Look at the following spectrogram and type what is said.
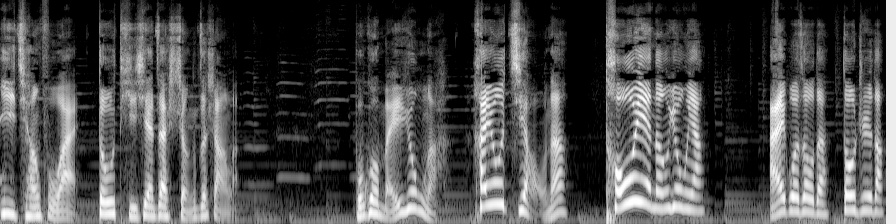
一腔父爱都体现在绳子上了。不过没用啊，还有脚呢，头也能用呀。挨过揍的都知道。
